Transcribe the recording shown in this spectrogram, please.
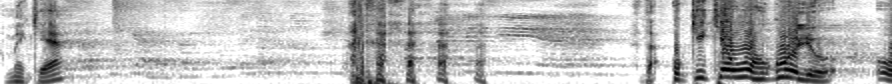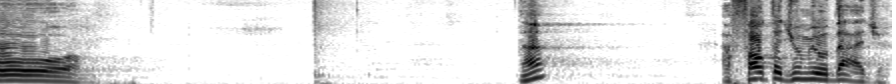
Como é que é? Tá. o que, que é o orgulho? O... Hã? A falta de humildade.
